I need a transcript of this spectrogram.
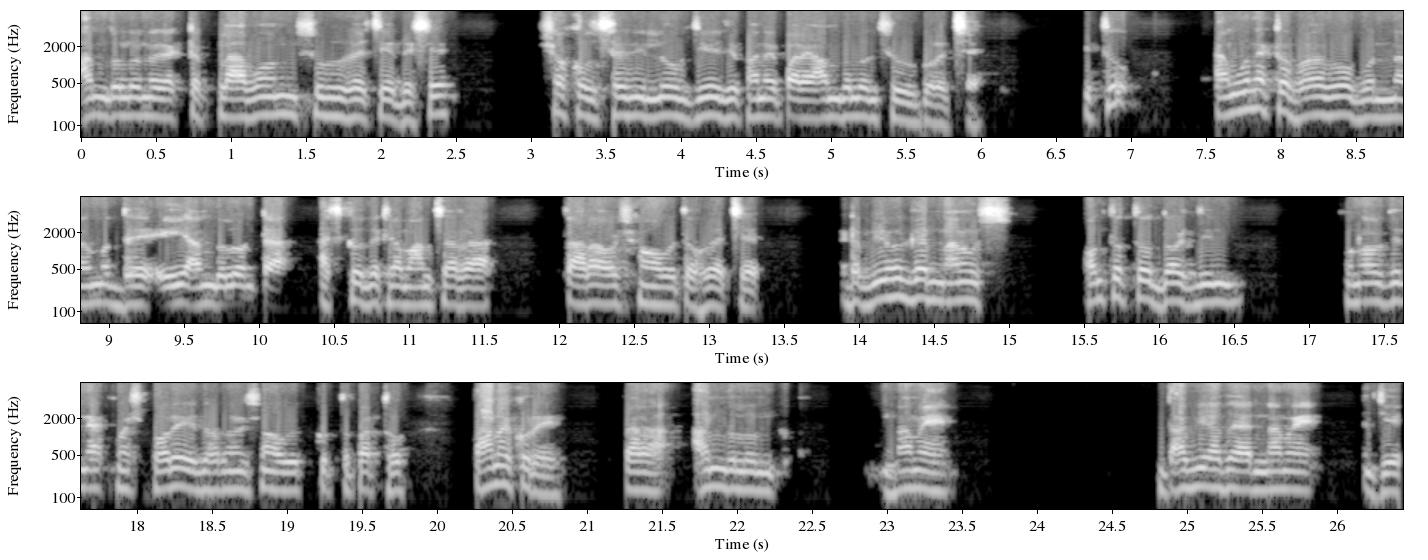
আন্দোলনের একটা প্লাবন শুরু হয়েছে দেশে। সকল শ্রেণির লোক যে যেখানে পারে আন্দোলন শুরু করেছে। কিন্তু এমন একটা ভয়াবহ বন্যার মধ্যে এই আন্দোলনটা আজকেও দেখলাম আনসাররা, তারাও সমবেত হয়েছে। এটা বিভাগের মানুষ অন্তত দশ দিন, পনেরো দিন, এক মাস পরে এই ধরনের সমাবেশ করতে পারতো, তা না করে তারা আন্দোলন নামে, দাবি আদায়ের নামে যে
